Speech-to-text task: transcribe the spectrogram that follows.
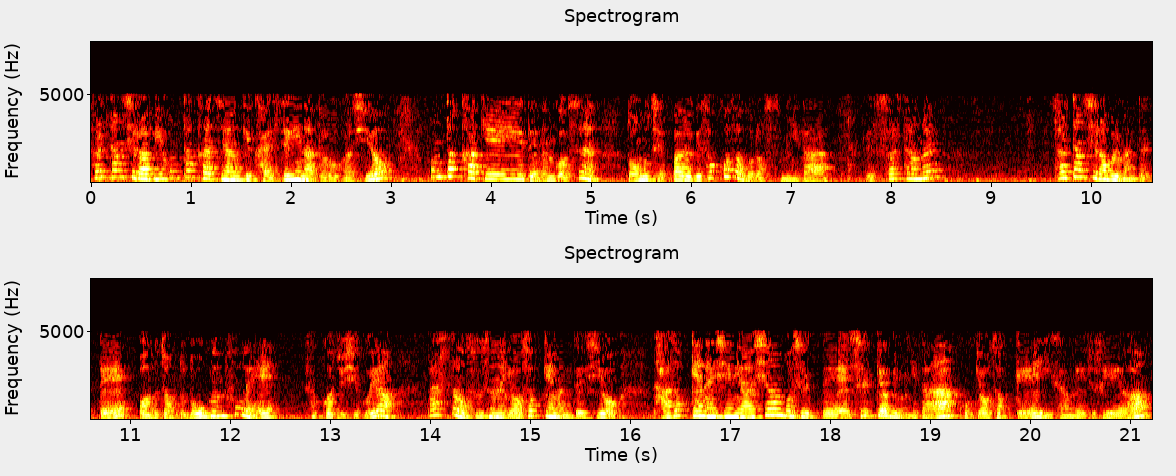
설탕 시럽이 혼탁하지 않게 갈색이 나도록 하시오. 혼탁하게 되는 것은 너무 재빠르게 섞어서 그렇습니다. 그래서 설탕을 설탕 시럽을 만들 때 어느 정도 녹은 후에 섞어주시고요. 파스 옥수수는 6개 만드시오. 5개 내시면 시험 보실 때 실격입니다. 꼭 6개 이상 내주세요.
